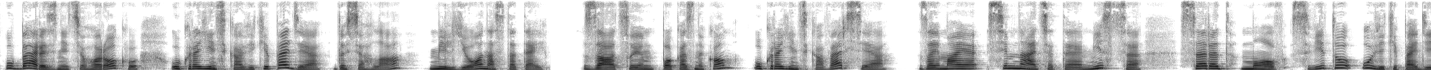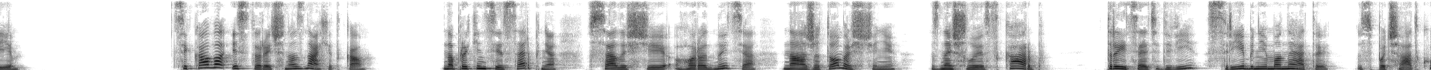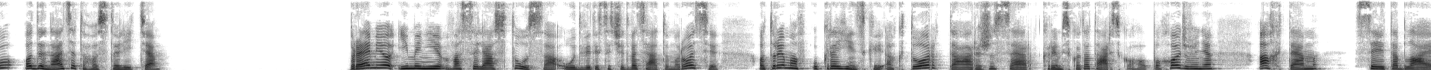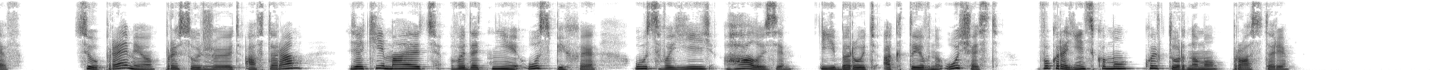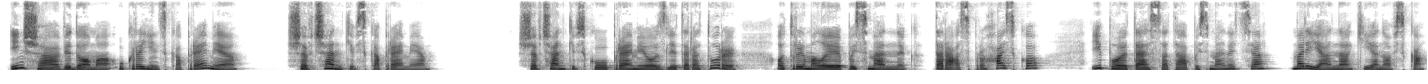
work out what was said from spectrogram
у березні цього року українська Вікіпедія досягла мільйона статей. За цим показником українська версія займає 17 місце серед мов світу у Вікіпедії. Цікава історична знахідка. Наприкінці серпня в селищі Городниця на Житомирщині знайшли скарб 32 срібні монети з початку XI століття. Премію імені Василя Стуса у 2020 році отримав український актор та режисер кримсько-татарського походження Ахтем Сейтаблаєв. Цю премію присуджують авторам, які мають видатні успіхи у своїй галузі і беруть активну участь в українському культурному просторі. Інша відома українська премія Шевченківська премія. Шевченківську премію з літератури отримали письменник Тарас Прохасько і поетеса та письменниця Мар'яна Кіяновська.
